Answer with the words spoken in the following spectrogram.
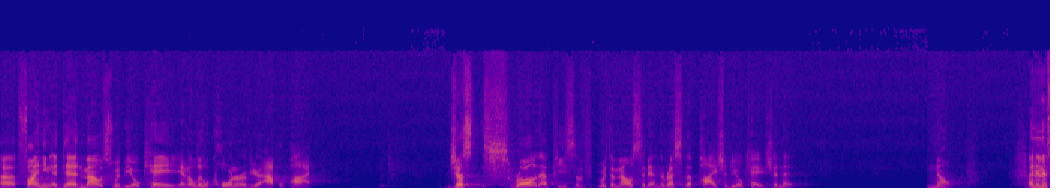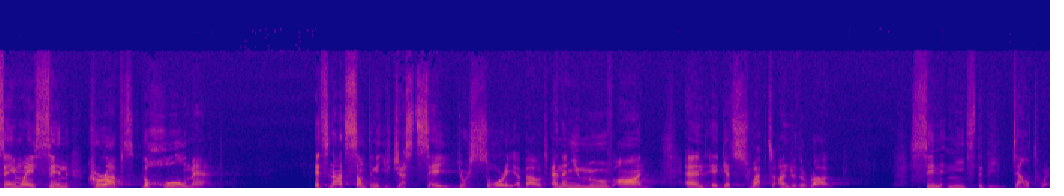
uh, finding a dead mouse would be okay in a little corner of your apple pie. Just throw that piece of with a mouse in it, and the rest of the pie should be okay, shouldn't it? No. And in the same way, sin corrupts the whole man. It's not something that you just say you're sorry about and then you move on and it gets swept under the rug. Sin needs to be dealt with.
